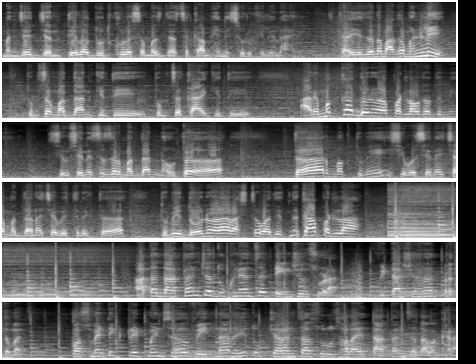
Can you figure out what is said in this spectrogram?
म्हणजे जनतेला दूध खुलं समजण्याचं काम ह्यांनी सुरू केलेलं आहे. काही जण मागं म्हणली तुमचं मतदान किती? तुमचं काय किती? अरे मग का दोन वेळा पडला होता तुम्ही? शिवसेनेचं जर मतदान नव्हतं तर मग तुम्ही शिवसेनेच्या मतदानाच्या व्यतिरिक्त तुम्ही दोन वेळा राष्ट्रवादीतनं का पडला? आता दातांच्या दुखण्याचं टेन्शन सोडा. विटा शहरात प्रथमच. कॉस्मेटिक ट्रीटमेंटसह वेदनारहित उपचारांचा सुरू झालाय दातांचा दवाखाना.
